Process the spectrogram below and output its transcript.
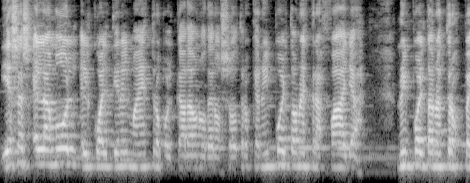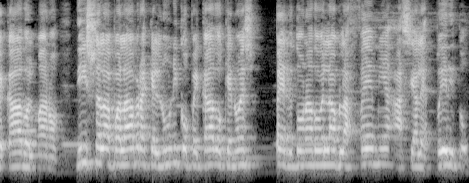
y ese es el amor el cual tiene el Maestro por cada uno de nosotros, que no importa nuestras fallas, no importa nuestros pecados, hermano. Dice la palabra que el único pecado que no es perdonado es la blasfemia hacia el Espíritu.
